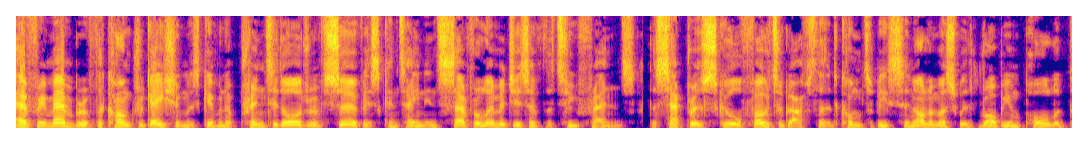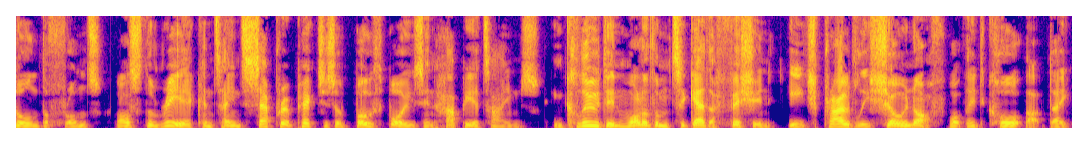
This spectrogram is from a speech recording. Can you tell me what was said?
Every member of the congregation was given a printed order of service containing several images of the two friends. The separate school photographs that had come to be synonymous with Robbie and Paul adorned the front, whilst the rear contained separate pictures of both boys in happier times, including one of them together fishing, each proudly showing off what they'd caught that day.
